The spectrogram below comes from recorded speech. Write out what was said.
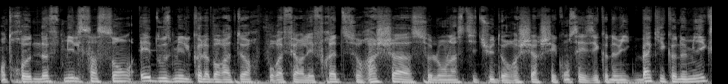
Entre 9500 et 12 000 collaborateurs pourraient faire les frais de ce rachat selon l'Institut de recherche et conseils économiques Back Economics.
